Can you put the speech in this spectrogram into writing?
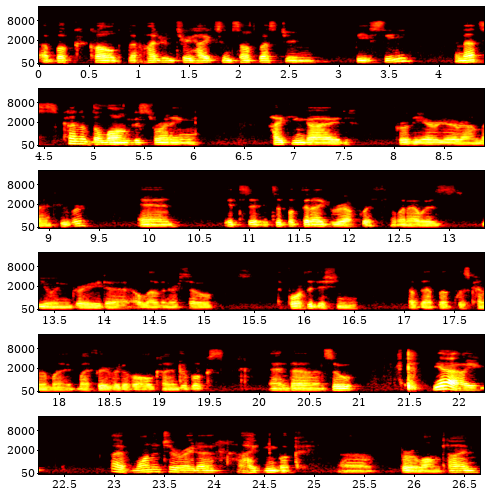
a book called 103 Hikes in Southwestern BC and that's kind of the longest running hiking guide for the area around Vancouver. And it's a, it's a book that I grew up with when I was you know in grade uh, 11 or so. The fourth edition of that book was kind of my, my favorite of all kinds of books. And uh, so, yeah, I I've wanted to write a, a hiking book uh, for a long time.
